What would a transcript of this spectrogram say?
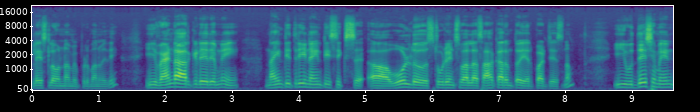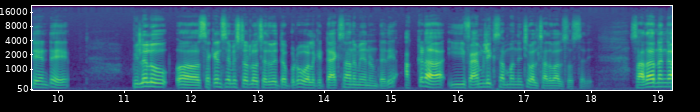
ప్లేస్లో ఉన్నాం ఇప్పుడు మనం ఇది. ఈ వ్యాండా ఆర్కిడేరియంని ninety three ninety six old students వాళ్ళ సహకారంతో ఏర్పాటు చేసినాం. ఈ ఉద్దేశం ఏంటి అంటే పిల్లలు సెకండ్ సెమిస్టర్లో చదివేటప్పుడు వాళ్ళకి ట్యాక్సానమీ అని ఉంటుంది. అక్కడ ఈ ఫ్యామిలీకి సంబంధించి వాళ్ళు చదవాల్సి వస్తుంది. సాధారణంగా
